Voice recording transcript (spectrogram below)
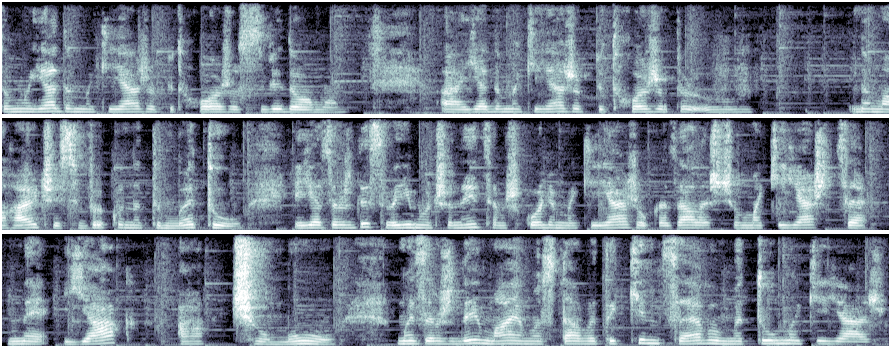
Тому я до макіяжу підходжу свідомо. Я до макіяжу підходжу намагаючись виконати мету. І я завжди своїм ученицям в школі макіяжу казала, що макіяж це не як, а чому. Ми завжди маємо ставити кінцеву мету макіяжу.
